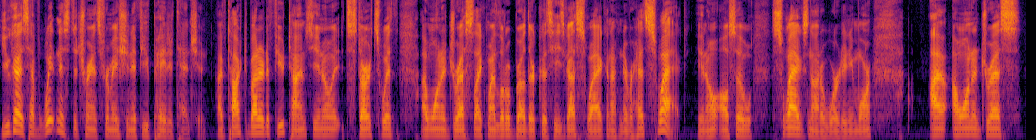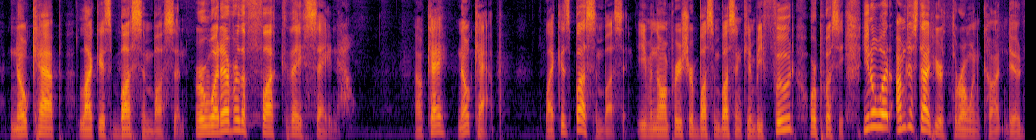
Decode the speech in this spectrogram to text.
you guys have witnessed the transformation if you paid attention. I've talked about it a few times. You know, it starts with I want to dress like my little brother because he's got swag and I've never had swag. You know, also, swag's not a word anymore. I, I want to dress no cap like it's bussin' bussin' or whatever the fuck they say now. Okay? No cap. Like it's bussin' bussin'. Even though I'm pretty sure bussin' bussin' can be food or pussy. You know what? I'm just out here throwing cunt, dude.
